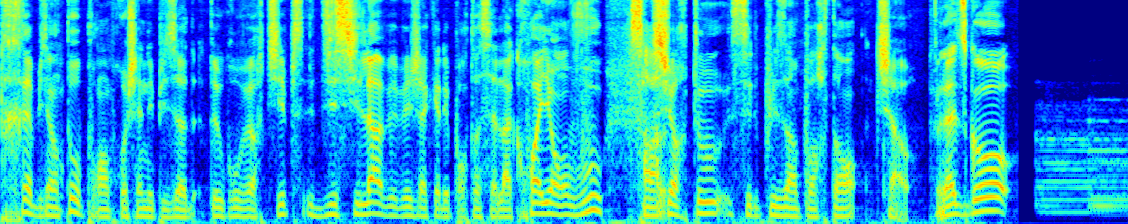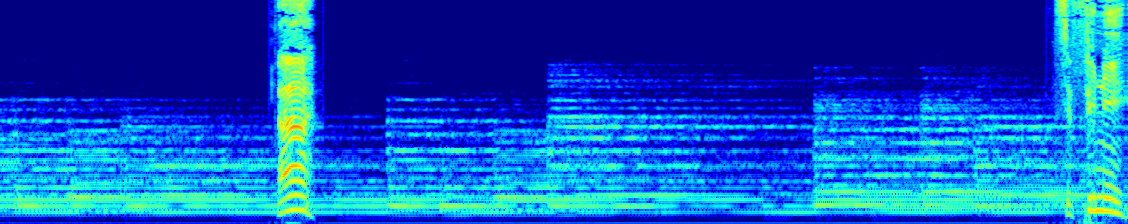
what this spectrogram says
très bientôt pour un prochain épisode de Groover Chips. D'ici là, bébé Jacques, elle est pour toi celle-là. Croyez en vous, Ça, surtout, c'est le plus important. Ciao. let's go! Hein? C'est fini.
